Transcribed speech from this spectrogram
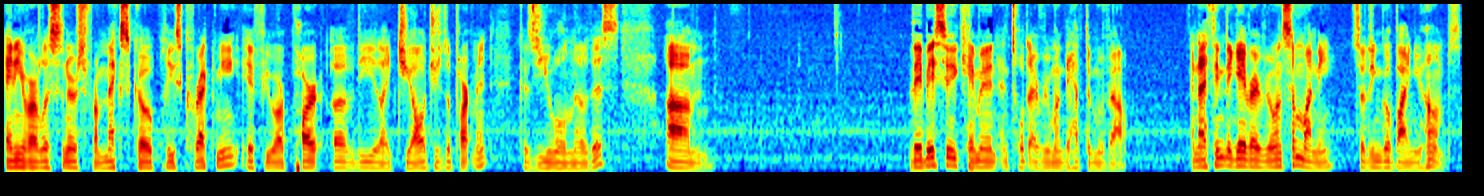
Any of our listeners from Mexico, please correct me if you are part of the like geology department, because you will know this. Um, they basically came in and told everyone they have to move out, and I think they gave everyone some money so they can go buy new homes.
